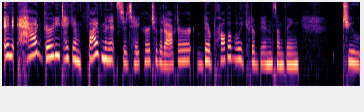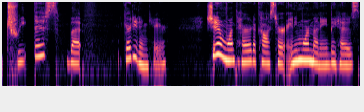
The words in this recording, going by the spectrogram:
And had Gertie taken five minutes to take her to the doctor, there probably could have been something to treat this, but Gertie didn't care. She didn't want her to cost her any more money because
